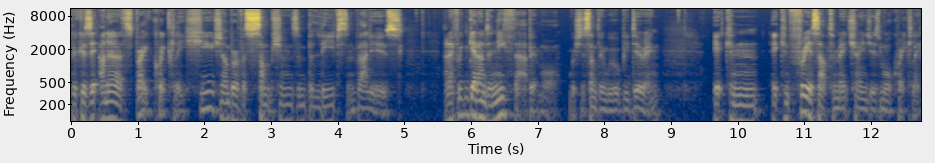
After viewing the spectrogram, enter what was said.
because it unearths very quickly huge number of assumptions and beliefs and values. And if we can get underneath that a bit more, which is something we will be doing, it can it can free us up to make changes more quickly.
